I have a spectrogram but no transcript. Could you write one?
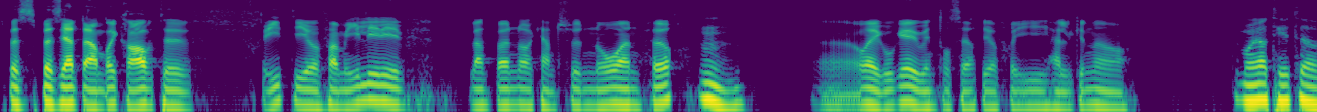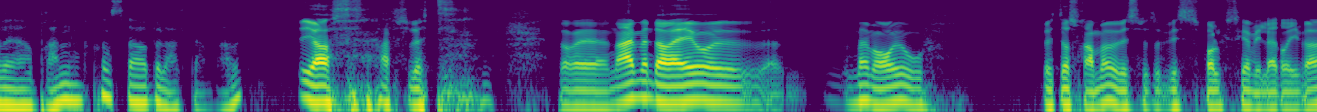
spe Spesielt andre krav til fritid og familieliv blant bønder kanskje nå enn før. Mm. Eh, og jeg òg er jo interessert i å ha fri i helgene. og Du må jo ha tid til å være brannkonstabel og alt det andre òg. Ja, absolutt. Der er, nei, men det er jo Vi må jo flytte oss framover hvis, hvis folk skal ville drive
